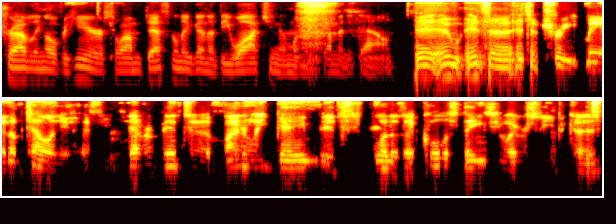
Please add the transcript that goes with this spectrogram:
traveling over here, so I'm definitely going to be watching them when they come into town. It, it, it's a it's a treat, man. I'm telling you. If you've never been to a minor league game, it's one of the coolest things you'll ever see because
